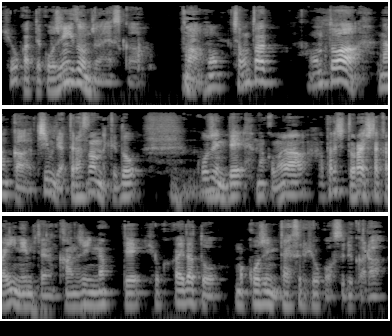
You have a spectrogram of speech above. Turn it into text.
評価って個人依存じゃないですか。まあ、ほん、本当は、本当は、なんか、チームでやってるはずなんだけど、個人で、なんかお前は新しいトライしたからいいね、みたいな感じになって、評価会だと、まあ、個人に対する評価をするから、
